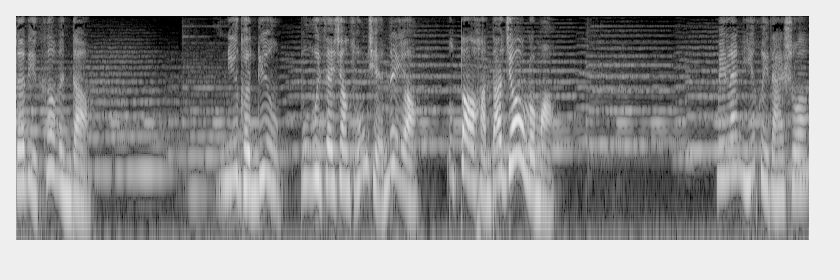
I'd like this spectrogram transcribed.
德里克问道：“你肯定不会再像从前那样大喊大叫了吗？”梅兰妮回答说：“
